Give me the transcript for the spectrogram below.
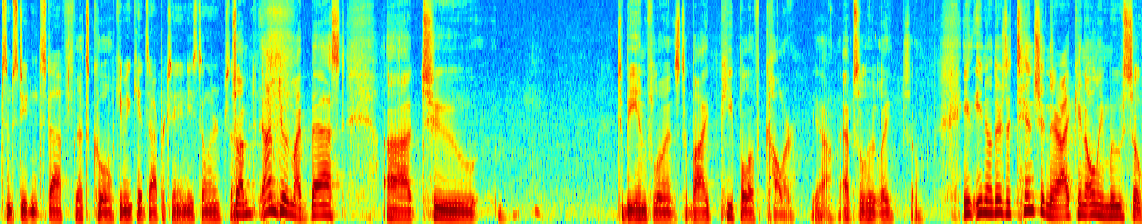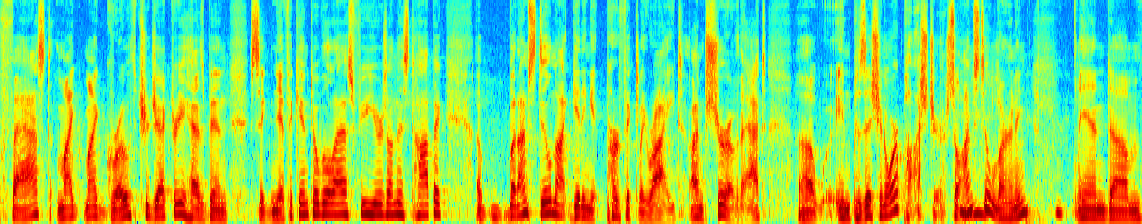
some student stuff. That's cool. Giving kids opportunities to learn. So, So I'm I'm doing my best uh, to to be influenced by people of color. Yeah, absolutely. So. You you know, there's a tension there. I can only move so fast. My my growth trajectory has been significant over the last few years on this topic, uh, but I'm still not getting it perfectly right. I'm sure of that, uh, in position or posture. So I'm still learning, and um,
